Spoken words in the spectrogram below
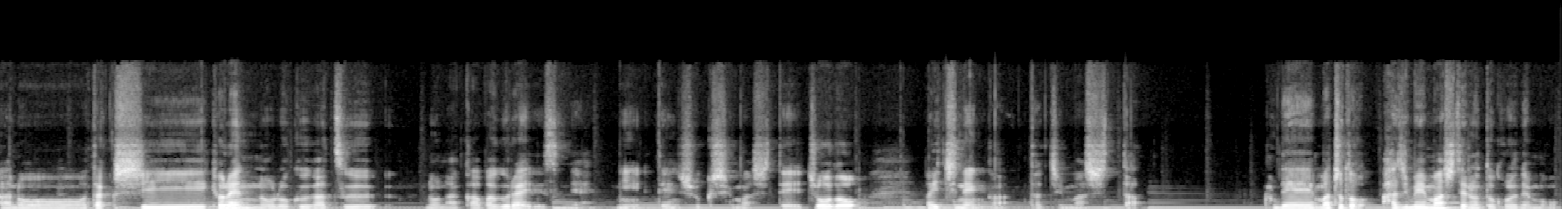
あの、私、去年の6月の半ばぐらいですね、に転職しまして、ちょうど1年が経ちました。で、まあちょっと初めましてのところでも、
